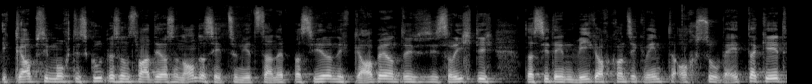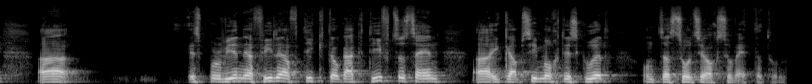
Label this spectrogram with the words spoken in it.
ich glaube, sie macht es gut, weil sonst war die Auseinandersetzung jetzt da nicht passiert. Und ich glaube, und es ist richtig, dass sie den Weg auch konsequent auch so weitergeht. Äh, es probieren ja viele auf TikTok aktiv zu sein. Äh, ich glaube, sie macht es gut und das soll sie auch so weiter tun.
